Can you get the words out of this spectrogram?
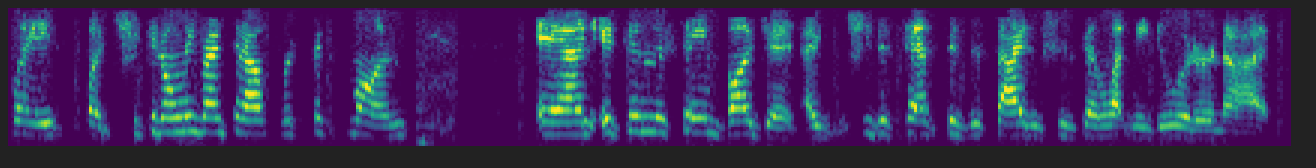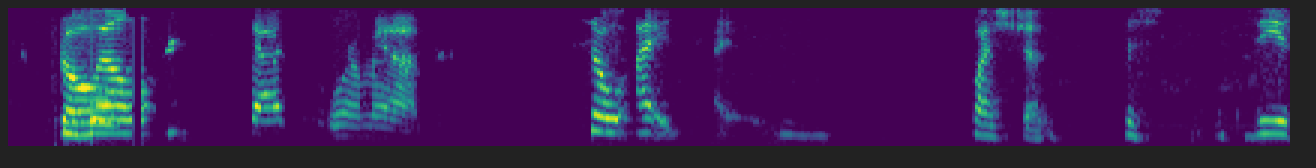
place, but she can only rent it out for six months and it's in the same budget. I, she just has to decide if she's going to let me do it or not. So well, that's where I'm at. So I, I question this these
